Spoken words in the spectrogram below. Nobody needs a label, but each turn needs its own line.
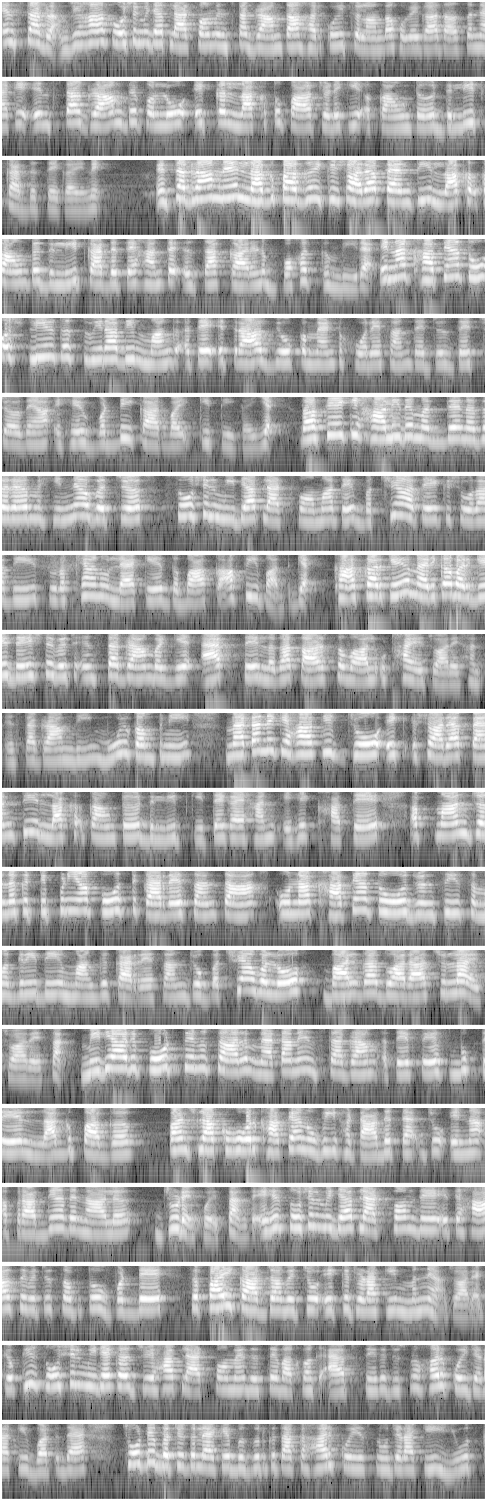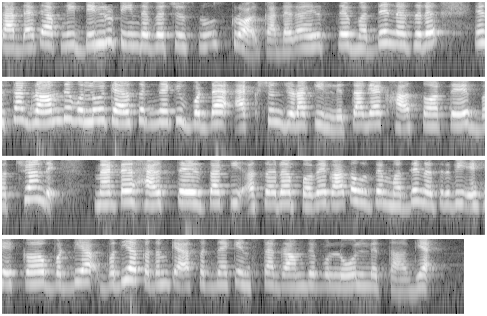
Instagram ਜੀ ਹਾਂ social media platform Instagram ਤਾਂ ਹਰ ਕੋਈ ਚਲਾਉਂਦਾ ਹੋਵੇਗਾ। ਦੱਸ ਦਿੰਦਾ ਕਿ ਇੰਸਟਾਗ੍ਰam ਦੇ ਵੱਲੋਂ 1 ਲੱਖ ਤੋਂ ਪਾਰ ਜਿਹੜੇ ਕਿ ਅਕਾਊਂਟ ਡਿਲੀਟ ਕਰ ਦਿੱਤੇ ਗਏ ਨੇ। ਇੰਸਟਾਗ੍ਰam ਨੇ ਲਗਭਗ 1.35 ਲੱਖ ਅਕਾਊਂਟ ਡਿਲੀਟ ਕਰ ਦਿੱਤੇ ਹਨ ਤੇ ਇਸ ਦਾ ਕਾਰਨ ਬਹੁਤ ਗੰਭੀਰ ਹੈ। ਇਹਨਾਂ ਖਾਤਿਆਂ ਤੋਂ ਅਸ਼ਲੀਲ ਤਸਵੀਰਾਂ ਦੀ ਮੰਗ ਅਤੇ ਇਤਰਾਜ਼ਯੋਗ ਕਮੈਂਟ ਹੋ ਰਹੇ ਸਨ ਤੇ ਜਿਸ ਦੇ ਚਲਦਿਆਂ ਇਹ ਵੱਡੀ ਕਾਰਵਾਈ ਕੀਤੀ ਗਈ ਹੈ। ਦੱਸਦੇ ਕਿ ਹਾਲ ਹੀ ਦੇ ਮੱਦੇਨਜ਼ਰ ਮਹੀਨਿਆਂ ਵਿੱਚ ਸੋਸ਼ਲ ਮੀਡੀਆ ਪਲੇਟਫਾਰਮਾਂ ਤੇ ਬੱਚਿਆਂ ਅਤੇ ਕਿਸ਼ੋਰਾਂ ਦੀ ਸੁਰੱਖਿਆ ਨੂੰ ਲੈ ਕੇ ਦਬਾਅ ਕਾਫੀ ਵੱਧ ਗਿਆ। ਖਾਸ ਕਰਕੇ ਅਮਰੀਕਾ ਵਰਗੇ ਦੇਸ਼ ਦੇ ਵਿੱਚ ਇੰਸਟਾਗ੍ਰam ਵਰਗੇ ਐਪਸ ਤੇ ਲਗਾਤਾਰ ਸਵਾਲ ਉਠਾਏ ਜਾ ਰਹੇ ਹਨ। ਇੰਸਟਾਗ੍ਰam ਦੀ ਮੂਲ ਕੰਪਨੀ ਮੈਟਾ ਨੇ ਕਿਹਾ ਕਿ ਜੋ 1.35 ਲੱਖ ਅਕਾਊਂਟ ਡਿਲੀਟ ਕੀਤੇ ਗਏ ਹਨ, ਇਹ ਖਾਤੇ ਅਪਮਾਨਜਨਕ ਟਿੱਪਣੀਆਂ ਪੋਸਟ ਕਰ ਰਹੇ ਸਨ ਤਾਂ ਉਹਨਾਂ ਖਾਤਿਆਂ ਤੋਂ ਜਿਨਸੀ ਸਮੱਗਰੀ ਦੀ ਮੰਗ ਕਰ ਰਹੇ ਸਨ, ਜੋ ਬੱਚਿਆਂ ਵੱਲੋਂ ਬਾਲਗਾ ਦੁਆਰਾ ਚਲਾਏ ਜਾ ਰਹੇ ਸਨ। ਮੀਡੀਆ ਰਿਪੋਰਟ ਦੇ ਅਨੁਸਾਰ ਮੈਟਾ ਨੇ ਇੰਸਟਾਗ੍ਰam ਅਤੇ ਫੇਸਬੁੱਕ ਤੇ ਲਗਭਗ 5 ਲੱਖ ਹੋਰ ਖਾਤਿਆਂ ਨੂੰ ਵੀ ਹਟਾ ਦਿੱਤਾ, ਜੋ ਇਨ੍ਹਾਂ ਅਪਰਾਧੀਆਂ ਦੇ ਨਾਲ ਜੁੜੇ ਹੋਏ ਸਨ। ਤੇ ਇਹ ਸੋਸ਼ਲ ਮੀਡੀਆ ਪਲੇਟਫਾਰਮ ਦੇ ਇਤਿਹਾਸ ਦੇ ਵਿੱਚ ਸਭ ਤੋਂ ਵੱਡੇ ਸਫ਼ਾਈ ਕਾਰਜਾਂ ਵਿੱਚੋਂ ਇੱਕ ਜਿਹੜਾ ਕਿ ਮੰਨਿਆ ਜਾ ਰਿਹਾ ਕਿਉਂਕਿ ਸੋਸ਼ਲ ਮੀਡੀਆ ਇੱਕ ਅਜਿਹਾ ਪਲੇਟਫਾਰਮ ਹੈ ਜਿਸ ਤੇ ਵੱਖ-ਵੱਖ ਐਪਸ ਨੇ ਤੇ ਜਿਸ ਨੂੰ ਹਰ ਕੋਈ ਜਿਹੜਾ ਕਿ ਵਰਤਦਾ ਹੈ। ਛੋਟੇ ਬੱਚੇ ਤੋਂ ਲੈ ਕੇ ਬਜ਼ੁਰਗ ਤੱਕ ਹਰ ਕੋਈ ਇਸ ਨੂੰ ਜਿਹੜਾ ਕਿ ਯੂਜ਼ ਕਰਦਾ ਹੈ ਤੇ ਆਪਣੀ ਡੇਲੀ ਰੂਟੀਨ ਦੇ ਵਿੱਚ ਇਸ ਨੂੰ ਸਕਰੋਲ ਕਰਦਾ ਹੈ। ਤਾਂ ਇਸ ਦੇ ਮੱਦੇਨਜ਼ਰ ਇੰਸਟਾਗ੍ਰam ਦੇ ਵੱਲੋਂ ਇਹ ਕਹਿ ਸਕਦੇ ਹਾਂ ਕਿ ਵੱਡਾ ਐਕਸ਼ਨ ਜਿਹੜਾ ਕਿ ਲਿੱਤਾ ਗਿਆ ਖਾਸ ਤੌਰ ਤੇ ਬੱਚਿਆਂ ਦੇ ਮੈਂਟਲ ਹੈਲਥ ਤੇ ਇਸ ਦਾ ਕੀ ਅਸਰ ਪਵੇਗਾ, ਤਾਂ ਉਸ ਦੇ ਮੱਦੇਨਜ਼ਰ ਵੀ ਇਹ ਇੱਕ ਵੱਡਿਆ, ਵਧੀਆ ਕਦਮ ਕਹਿ ਸਕਦੇ ਹਾਂ ਕਿ ਇੰਸਟਾਗ੍ਰam ਦੇ ਵੱਲੋਂ ਲਿੱਤਾ ਗਿਆ।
